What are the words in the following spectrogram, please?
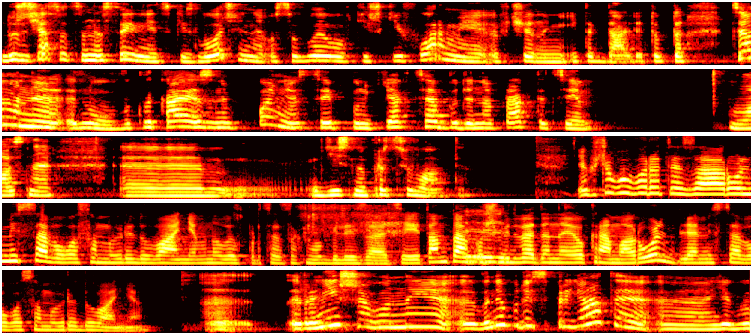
дуже часто це насильницькі злочини, особливо в тяжкій формі вчинені і так далі. Тобто, це мене ну викликає занепокоєння ось цей пункт, як це буде на практиці. Власне, е, дійсно працювати. Якщо говорити за роль місцевого самоврядування в нових процесах мобілізації, там також Е. відведена і окрема роль для місцевого самоврядування. Е, Раніше вони, вони будуть сприяти е, якби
